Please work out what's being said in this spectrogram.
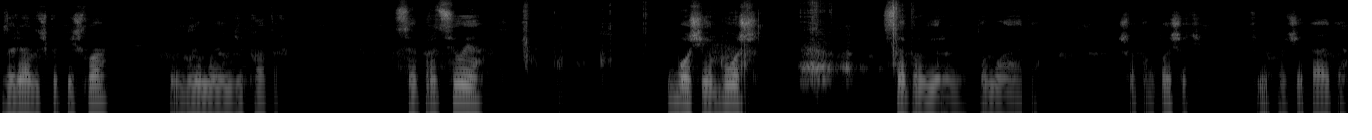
Зарядочка пішла. Блимає індикатор. Все працює. Bosch є Bosch. Все провірено. То маєте. Що там пишуть? Собі прочитайте.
